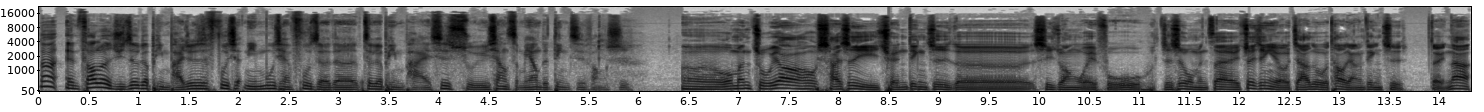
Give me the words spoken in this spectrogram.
那 Anthology 这个品牌就是负责你目前负责的这个品牌是属于像什么样的定制方式？呃，我们主要还是以全定制的西装为服务，只是我们在最近有加入套量定制。对，那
